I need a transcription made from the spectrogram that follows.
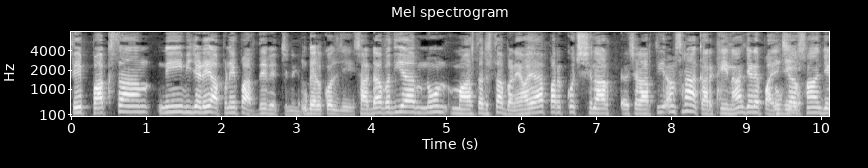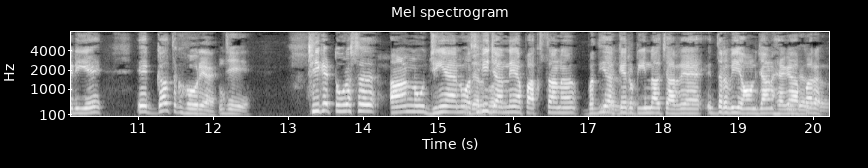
ਤੇ ਪਾਕਿਸਤਾਨੀ ਵੀ ਜਿਹੜੇ ਆਪਣੇ ਭਾਰਤ ਦੇ ਵਿੱਚ ਨੇ। ਬਿਲਕੁਲ ਜੀ। ਸਾਡਾ ਵਧੀਆ ਨੋ ਮਾਸ ਦਾ ਰਿਸ਼ਤਾ ਬਣਿਆ ਹੋਇਆ ਪਰ ਕੁਝ ਸ਼ਰਾਰਤੀ ਅਨਸਰਾਂ ਕਰਕੇ ਨਾ ਜਿਹੜੇ ਭਾਈਚਾਰਸਾਂ ਜਿਹੜੀ ਏ ਇਹ ਗਲਤ ਹੋ ਰਿਹਾ ਹੈ। ਜੀ। ਠੀਕ ਹੈ ਟੂਰਿਸਟ ਆਉਣ ਨੂੰ ਜੀ ਆਇਆਂ ਨੂੰ ਅਸੀਂ ਵੀ ਜਾਣਦੇ ਆ ਪਾਕਿਸਤਾਨ ਵਧੀਆ ਅੱਗੇ ਰੁਟੀਨ ਨਾਲ ਚੱਲ ਰਿਹਾ ਹੈ ਇੱਧਰ ਵੀ ਆਉਣ ਜਾਣ ਹੈਗਾ ਪਰ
